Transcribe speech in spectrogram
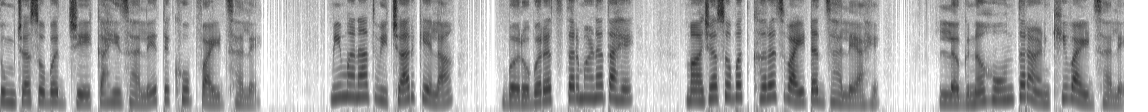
तुमच्यासोबत जे काही झाले ते खूप वाईट झाले. मी मनात विचार केला बरोबरच तर म्हणत आहे. माझ्यासोबत खरंच वाईटच झाले आहे. लग्न होऊन तर आणखी वाईट झाले.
